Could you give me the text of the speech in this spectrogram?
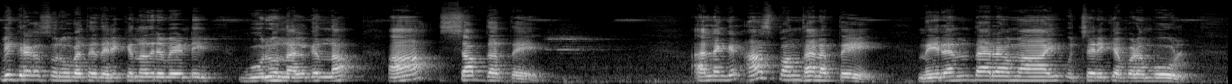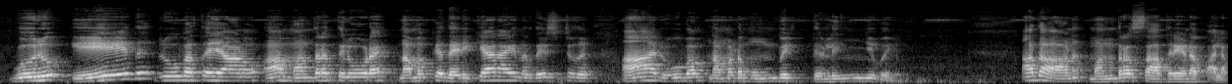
വിഗ്രഹ സ്വരൂപത്തെ ധരിക്കുന്നതിന് വേണ്ടി ഗുരു നൽകുന്ന ആ ശബ്ദത്തെ അല്ലെങ്കിൽ ആ സ്പന്ദനത്തെ നിരന്തരമായി ഉച്ചരിക്കപ്പെടുമ്പോൾ ഗുരു ഏത് രൂപത്തെയാണോ ആ മന്ത്രത്തിലൂടെ നമുക്ക് ധരിക്കാനായി നിർദ്ദേശിച്ചത് ആ രൂപം നമ്മുടെ മുമ്പിൽ തെളിഞ്ഞു വരും. അതാണ് മന്ത്രസാധനയുടെ ഫലം.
